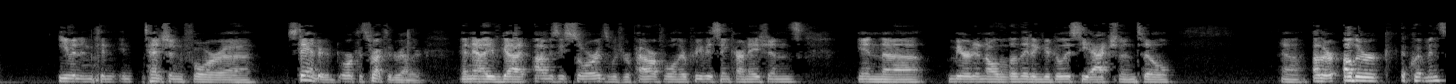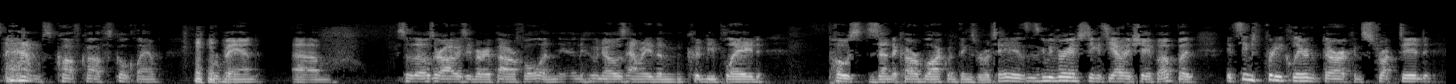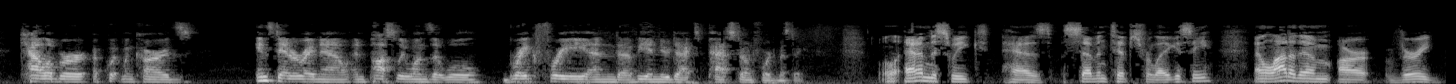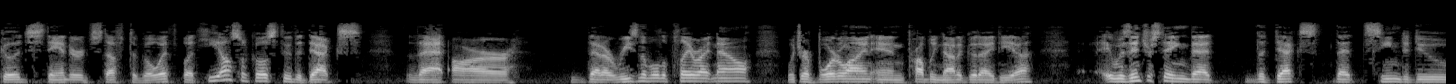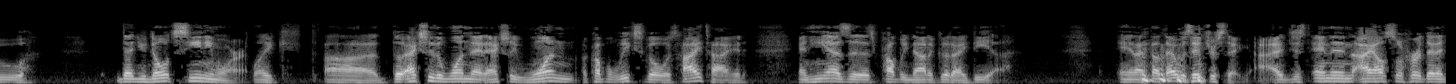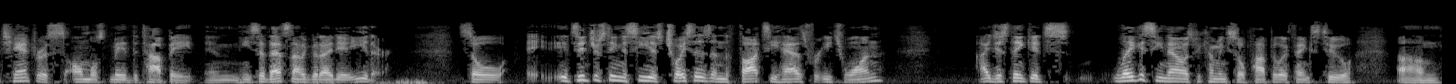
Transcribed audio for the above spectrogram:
even in intention for uh, standard or constructed rather. And now you've got obviously swords, which were powerful in their previous incarnations in uh, Mirrodin, although they didn't get to really see action until uh, other other equipments, cough cough, skull clamp, were banned. Um, so those are obviously very powerful, and, and who knows how many of them could be played post Zendikar block when things rotate. It's, it's going to be very interesting to see how they shape up, but it seems pretty clear that there are constructed caliber equipment cards in standard right now, and possibly ones that will break free and uh, be in new decks past Stoneforge Mystic. Well, Adam this week has seven tips for Legacy, and a lot of them are very good standard stuff to go with. But he also goes through the decks that are that are reasonable to play right now, which are borderline and probably not a good idea. It was interesting that the decks that seem to do that you don't see anymore, like uh, the actually the one that actually won a couple weeks ago was High Tide, and he has it as probably not a good idea. And I thought that was interesting. I just and then I also heard that Enchantress almost made the top eight, and he said that's not a good idea either. So it's interesting to see his choices and the thoughts he has for each one. I just think it's Legacy now is becoming so popular thanks to um,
